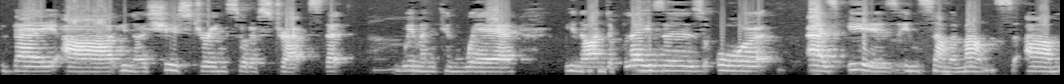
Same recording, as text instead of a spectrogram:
they are, you know, shoestring sort of straps that women can wear, you know, under blazers or as is in summer months. Um,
